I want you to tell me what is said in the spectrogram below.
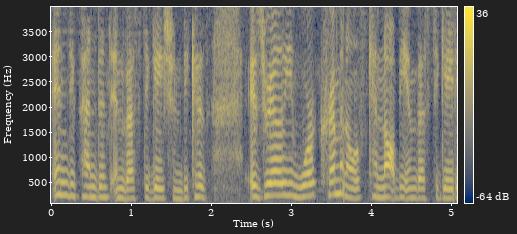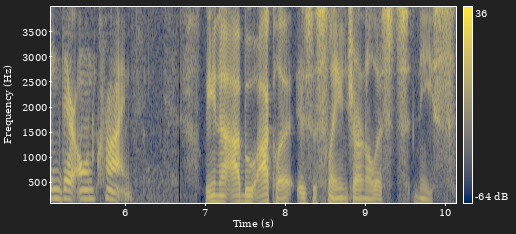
independent investigation because Israeli war criminals cannot be investigating their own crimes. Lena Abu Akleh is the slain journalist's niece.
